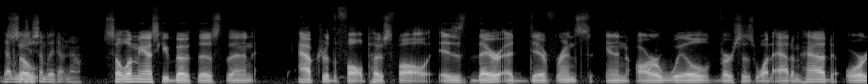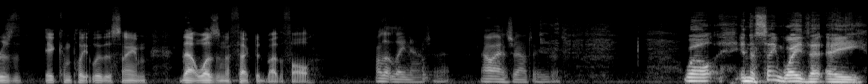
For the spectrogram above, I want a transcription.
that we just simply don't know. So let me ask you both this then after the fall, post fall, is there a difference in our will versus what Adam had, or is it completely the same that wasn't affected by the fall? I'll let Leighton answer that. I'll answer after he does. Well, in the same way that a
